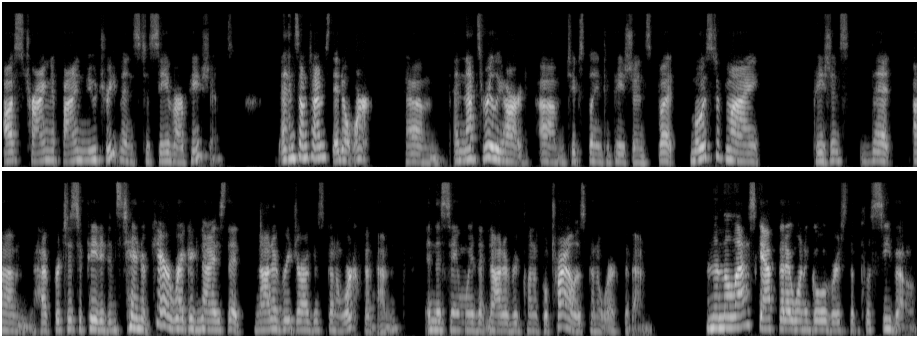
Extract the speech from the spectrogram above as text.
us trying to find new treatments to save our patients. And sometimes they don't work. Um, and that's really hard um, to explain to patients. But most of my patients that um, have participated in standard care recognize that not every drug is going to work for them in the same way that not every clinical trial is going to work for them. And then the last gap that I want to go over is the placebo.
